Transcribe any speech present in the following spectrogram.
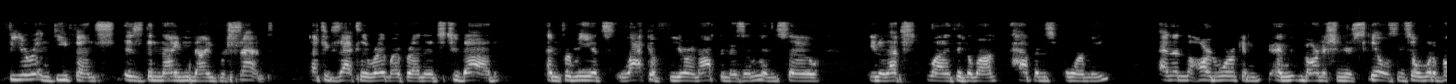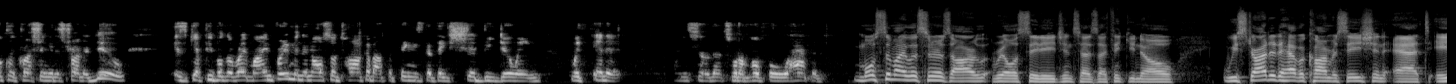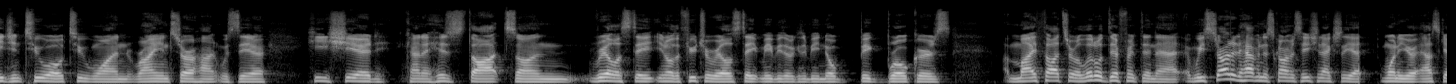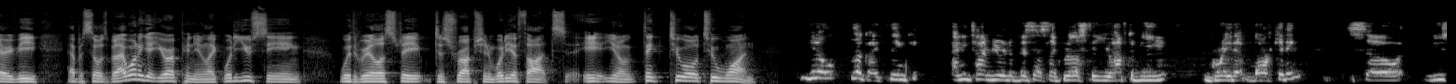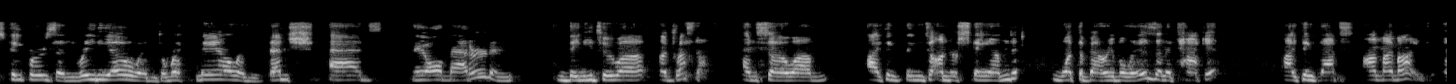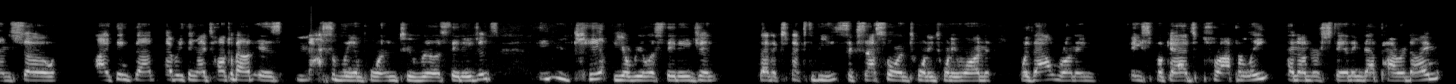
Fear and defense is the 99%. That's exactly right, my friend. It's too bad. And for me, it's lack of fear and optimism. And so, you know, that's why I think a lot happens for me. And then the hard work and, and garnishing your skills. And so what a book like Crushing It is trying to do is get people the right mind frame and then also talk about the things that they should be doing within it. And so that's what I'm hopeful will happen. Most of my listeners are real estate agents, as I think you know. We started to have a conversation at Agent 2021. Ryan Serhant was there. He shared kind of his thoughts on real estate, you know, the future real estate. Maybe there are going to be no big brokers. My thoughts are a little different than that. And we started having this conversation actually at one of your Ask Gary Vee episodes, but I want to get your opinion. Like, what are you seeing with real estate disruption? What are your thoughts? You know, think 2021. you know, look, I think anytime you're in a business like real estate, you have to be great at marketing. So newspapers and radio and direct mail and bench ads, they all mattered and they need to uh, address that. And so um, I think they need to understand what the variable is and attack it. I think that's on my mind. And so I think that everything I talk about is massively important to real estate agents. You can't be a real estate agent that expects to be successful in 2021 without running Facebook ads properly and understanding that paradigm.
